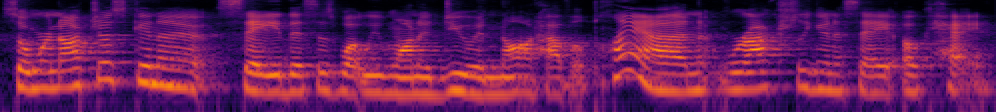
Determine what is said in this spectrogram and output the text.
So we're not just going to say this is what we want to do and not have a plan. We're actually going to say, okay,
